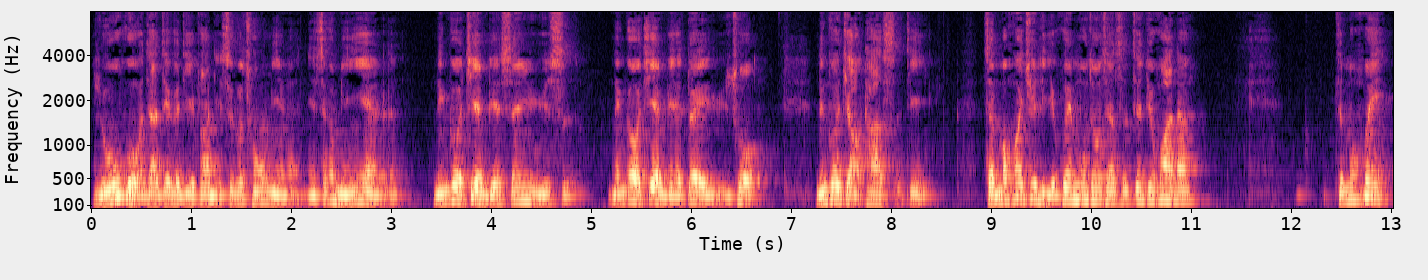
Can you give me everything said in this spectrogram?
如果在这个地方你是个聪明人，你是个明眼人，能够鉴别生与死，能够鉴别对与错，能够脚踏实地，怎么会去理会木州禅师这句话呢？怎么会？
